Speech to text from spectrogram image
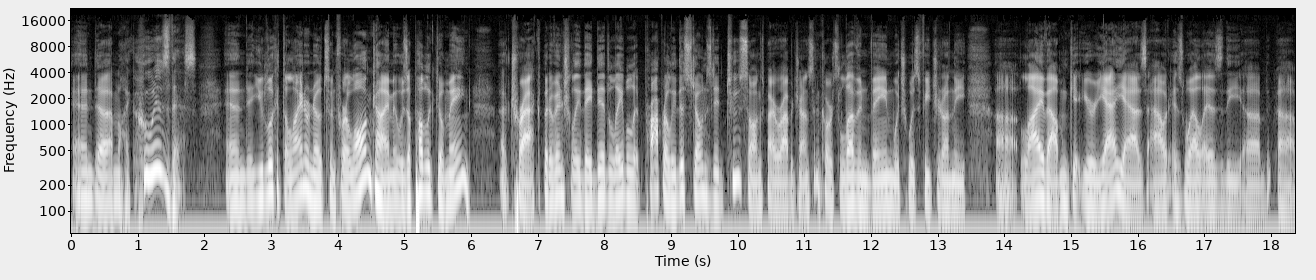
And uh, I'm like, who is this? And uh, you look at the liner notes, and for a long time, it was a public domain uh, track, but eventually they did label it properly. The Stones did two songs by Robert Johnson, of course, Love in Vain, which was featured on the uh, live album Get Your Ya-Ya's Out, as well as the. Uh, uh,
